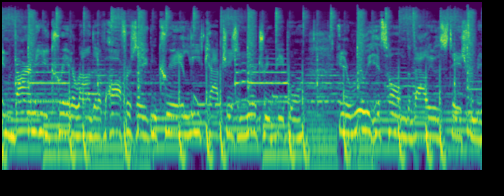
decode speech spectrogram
environment you create around it of offers that you can create, lead captures, and nurturing people. And it really hits home the value of the stage for me.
